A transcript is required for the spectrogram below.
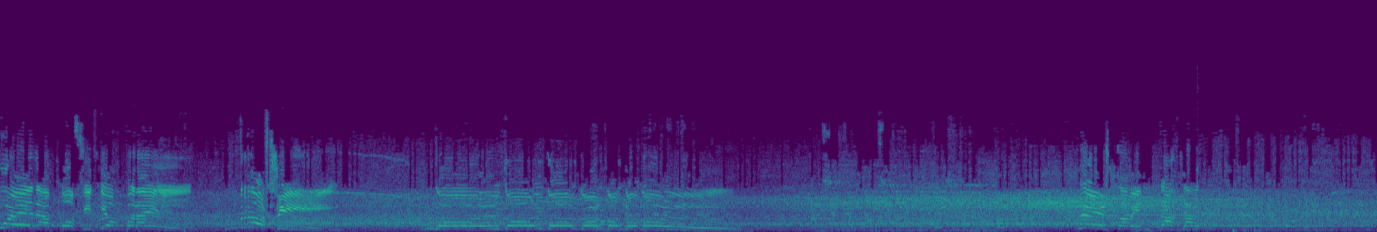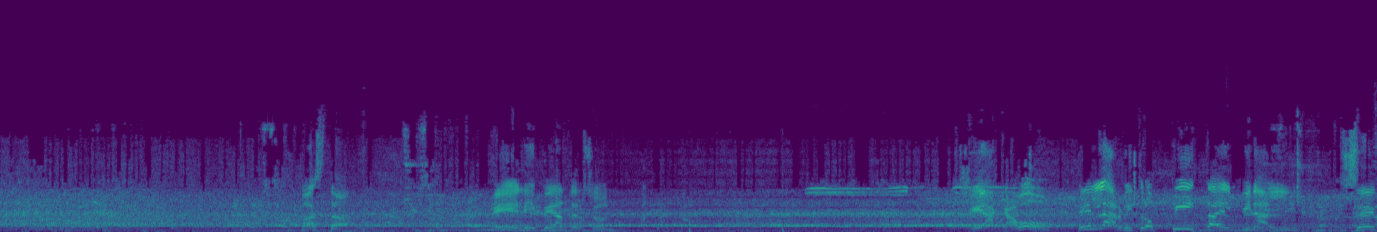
Buena posición para él. Rossi. Gol, gol, gol, gol, gol, gol, gol. Esta ventaja. Basta. Felipe Anderson. Se acabó. El árbitro pita el final. Se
